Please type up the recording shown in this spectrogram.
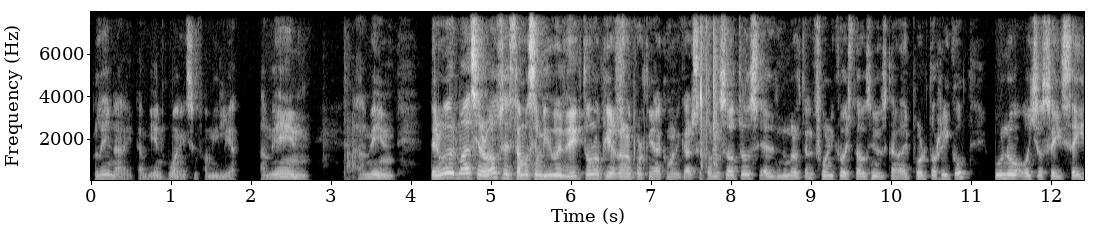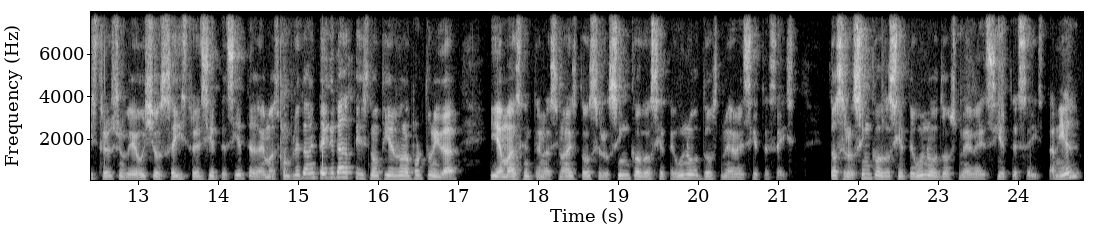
plena y también Juan y su familia. Amén. Amén. Tenemos hermanas y hermanos, estamos en vivo y directo, no pierdan la oportunidad de comunicarse con nosotros. El número telefónico de Estados Unidos, Canadá y Puerto Rico, 1-866-398-6377, además completamente gratis, no pierdan la oportunidad. y llamadas internacionales 205-271-2976. 205-271-2976. Daniel.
